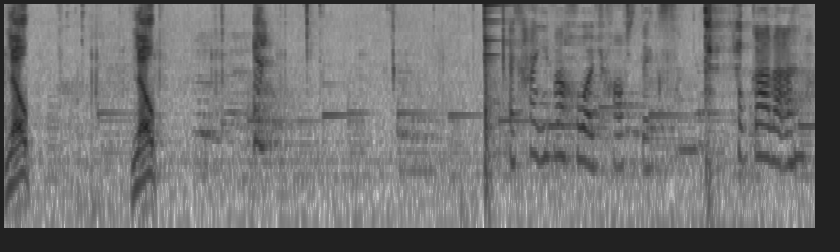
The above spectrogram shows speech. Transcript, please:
Nope. Nope. Even hold chopsticks. 젓가락. 음.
